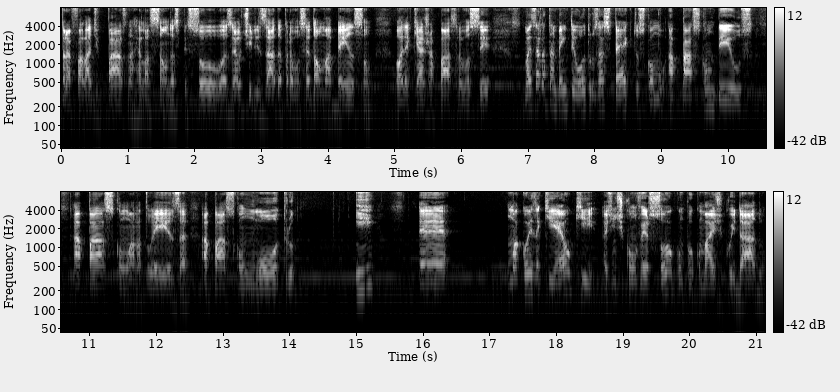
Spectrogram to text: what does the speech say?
para falar de paz na relação das pessoas, é utilizada para você dar uma bênção, olha que haja paz para você, mas ela também tem outros aspectos, como a paz com Deus, a paz com a natureza, a paz com um outro. E é, uma coisa que é o que a gente conversou com um pouco mais de cuidado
